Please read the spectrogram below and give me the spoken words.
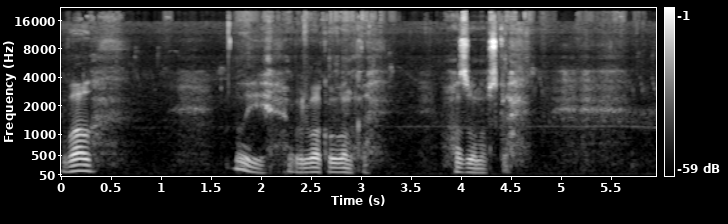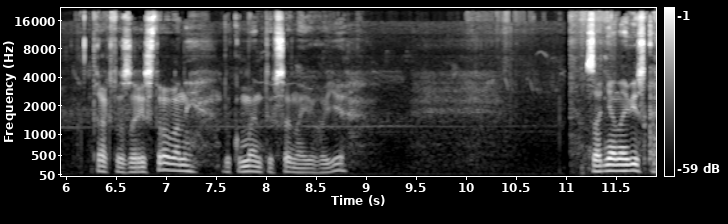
вал, ну і рульова колонка газоновська. Трактор зареєстрований, документи, все на його є. Задня навіска.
